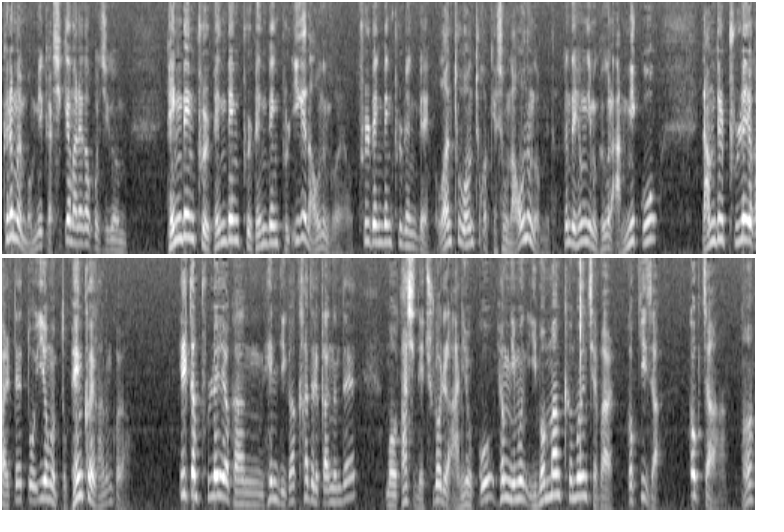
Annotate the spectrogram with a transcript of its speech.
그러면 뭡니까? 쉽게 말해갖고 지금 뱅뱅풀, 뱅뱅풀, 뱅뱅풀 이게 나오는 거예요. 풀뱅뱅, 풀뱅뱅, 원투, 원투가 계속 나오는 겁니다. 근데 형님은 그걸 안 믿고 남들 플레이어 갈 때 또 이 형은 또 뱅커에 가는 거야. 일단 플레이어 간 핸디가 카드를 깠는데 뭐 다시 내추럴이 아니었고 형님은 이번만큼은 제발 꺾이자, 꺾자, 어,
